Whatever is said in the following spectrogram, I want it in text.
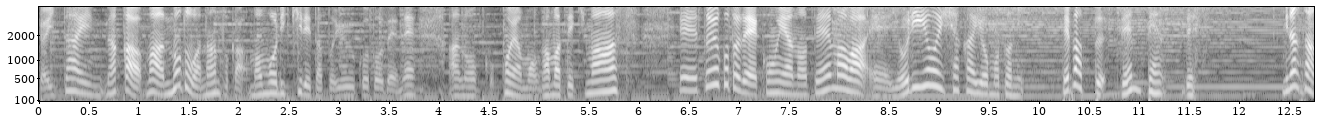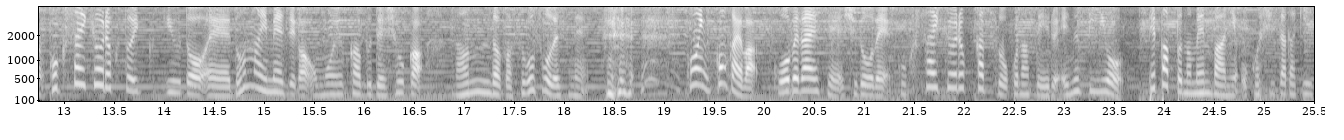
が痛い中まあ喉はなんとか守りきれたということでねあの今夜も頑張っていきます、えーということで今夜のテーマは、えーより良い社会をもとにペバップ前編です。皆さん国際協力というと、えーどんなイメージが思い浮かぶでしょうか？なんだかすごそうですね。今回は神戸大生主導で国際協力活動を行っている NPO ペパップのメンバーにお越しいただき、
